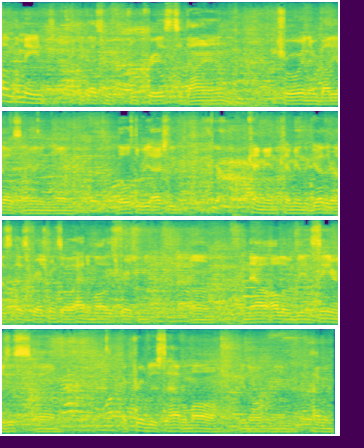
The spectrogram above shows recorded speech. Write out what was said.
Um, I mean, it goes from, from Chris to Dayan and Troy and everybody else. I mean, um, those three actually Yeah. Came in came in together as, as freshmen, so I had them all as freshmen. Um, and now all of them being seniors, it's um, a privilege to have them all. You know, um, have them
